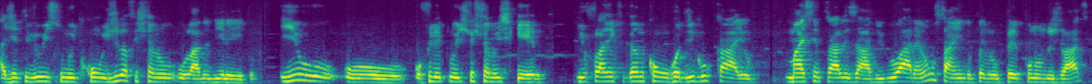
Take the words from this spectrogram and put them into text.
A gente viu isso muito com o Isla fechando o lado direito e o, o, o Felipe Luiz fechando o esquerdo e o Flamengo ficando com o Rodrigo Caio mais centralizado e o Arão saindo pelo, pelo, por um dos lados,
